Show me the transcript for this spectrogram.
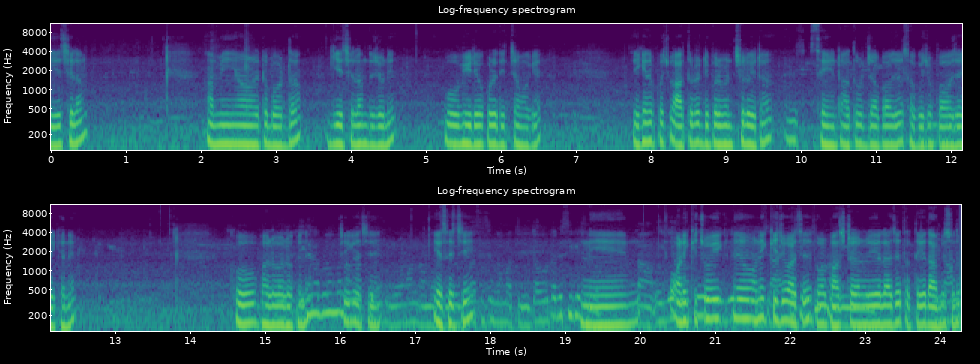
গিয়েছিলাম। আমি আমার একটা বর্দা গিয়েছিলাম দুজনে। ও ভিডিও করে দিচ্ছে আমাকে। এখানে প্রচুর আতরের ডিপার্টমেন্ট ছিল এটা। সেন্ট আতর যা পাওয়া যায় সব কিছু পাওয়া যায় এখানে। খুব ভালো ভালো এখানে। ঠিক আছে। এসেছি। নিয়ে অনেক কিছু এখানে অনেক কিছু আছে। তোমার পাঁচ টাকা রিয়েল আছে, তার থেকে দামি শুধু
